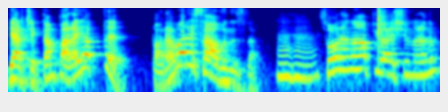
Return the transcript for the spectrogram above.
Gerçekten para yattı. Para var hesabınızda. Hı hı. Sonra ne yapıyor Ayşenur Hanım?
